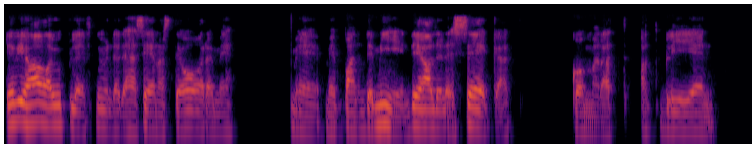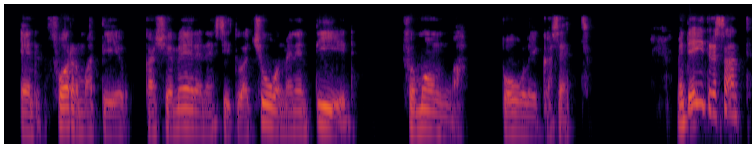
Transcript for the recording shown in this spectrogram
Det vi alla upplevt nu under det här senaste året med, med, med pandemin, det är alldeles säkert kommer att, att bli en, en formativ, kanske mer än en situation, men en tid för många på olika sätt. Men det är intressant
